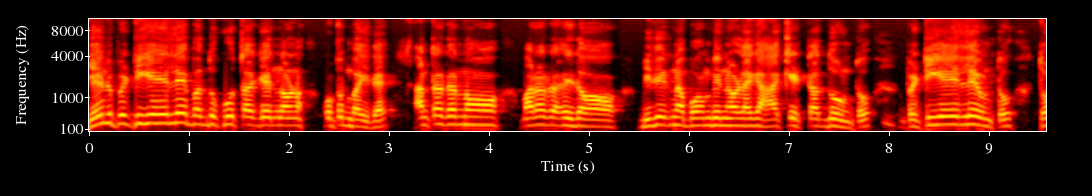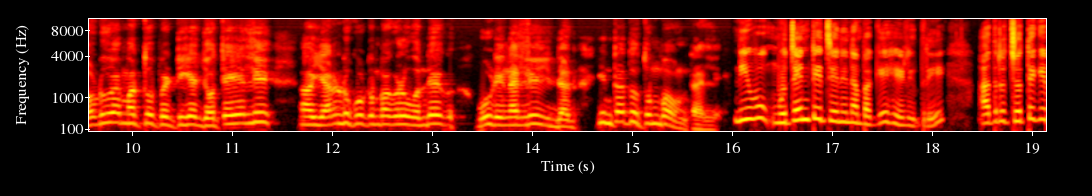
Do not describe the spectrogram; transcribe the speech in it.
ಜೇನು ಪೆಟ್ಟಿಗೆಯಲ್ಲೇ ಬಂದು ಕೂತ ಜೇನು ಕುಟುಂಬ ಇದೆ. ಅಂಥದ್ದನ್ನು ಮರದ, ಇದು ಬಿದಿರಿನ ಬಾಂಬಿನೊಳಗೆ ಹಾಕಿಟ್ಟದ್ದು ಉಂಟು. ಪೆಟ್ಟಿಗೆಯಲ್ಲೇ ಉಂಟು. ತೊಡುವೆ ಮತ್ತು ಪೆಟ್ಟಿಗೆ ಜೊತೆಯಲ್ಲಿ ಎರಡು ಕುಟುಂಬಗಳು ಒಂದೇ ಗೂಡಿನಲ್ಲಿ ಇದ್ದದ್ದು. ಇಂಥದ್ದು ತುಂಬ ಉಂಟು ಅಲ್ಲಿ. ನೀವು ಮುಜಂಟಿ ಜೇನಿನ ಬಗ್ಗೆ ಹೇಳಿದ್ರಿ ಅದರ ಜೊತೆಗೆ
